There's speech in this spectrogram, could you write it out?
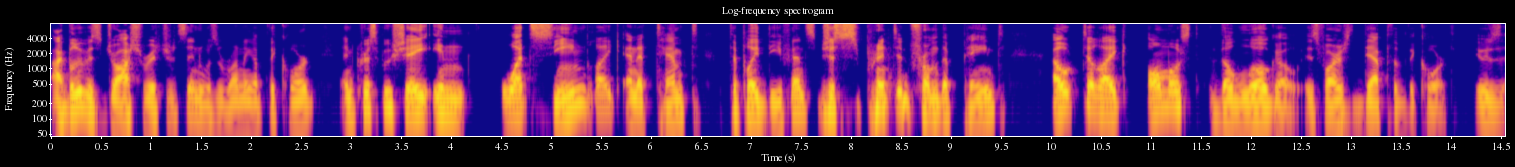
I believe it's Josh Richardson was running up the court, and Chris Boucher, in what seemed like an attempt to play defense just sprinted from the paint out to like almost the logo as far as depth of the court. It was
